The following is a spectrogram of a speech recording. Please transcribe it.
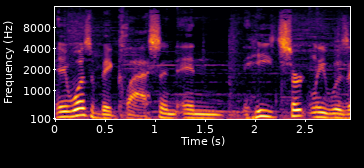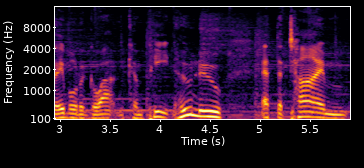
It was a big class, and, and he certainly was able to go out and compete. Who knew at the time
